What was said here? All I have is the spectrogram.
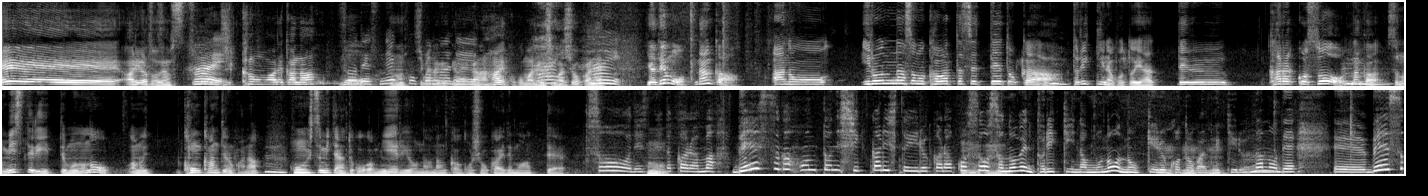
えー、ありがとうございます、はい。時間はあれかな？もそうですね。んここまで。かな。はいここまでにしましょうかね、はい。い、やでもなんかあのーいろんなその変わった設定とか、トリッキーなことをやってるからこそ、なんかそのミステリーってもののあの根幹っていうのかな、うん。本質みたいなところが見えるようななんかご紹介でもあってそうですね、うん。だからまあベースが本当にしっかりしているからこそ、うんうん。その上にトリッキーなものを乗っけることができる、うんうんなので、えーベースが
